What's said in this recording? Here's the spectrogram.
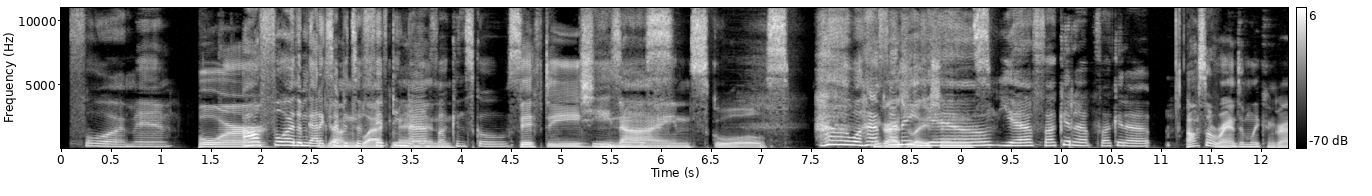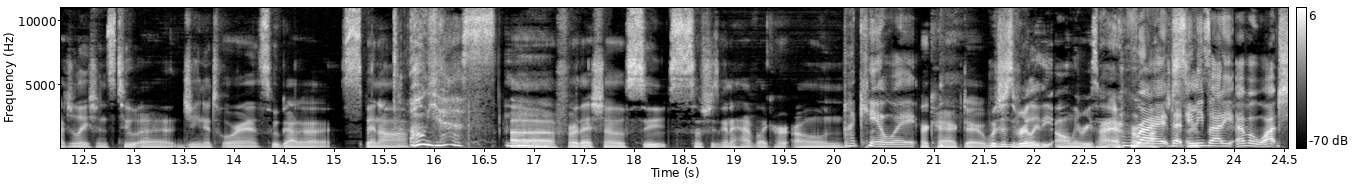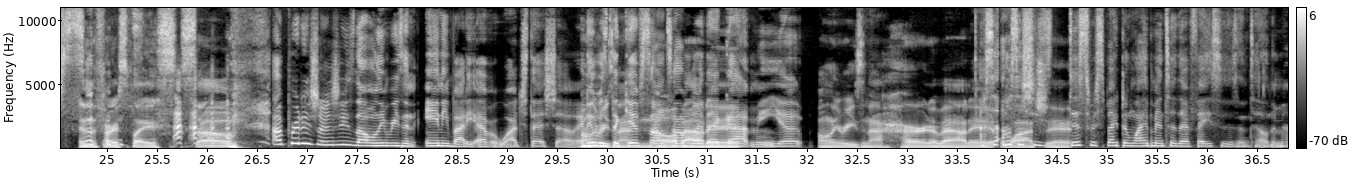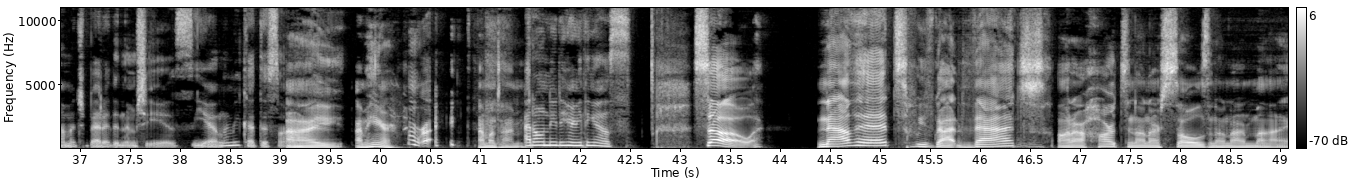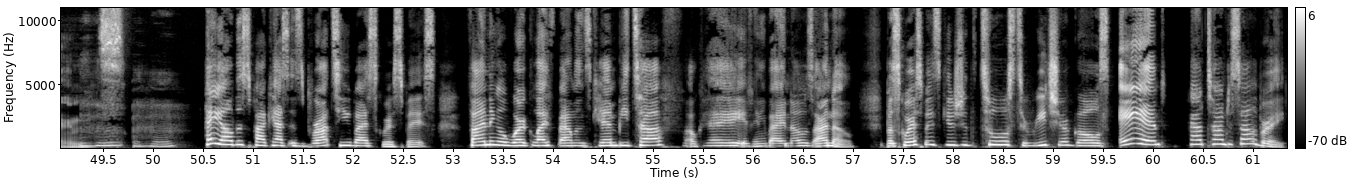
Four, man. Four All four of them got accepted to 59 men. fucking schools. 59 schools. Oh, well, have fun at Yale. Yeah, fuck it up, fuck it up. Also, randomly, congratulations to uh, Gina Torres, who got a spinoff Oh, yes. Mm, uh, for that show Suits. So she's gonna have like her own I can't wait. her character, which is really the only reason I ever watched. Right, that Suits anybody ever watched in the first place. So I'm pretty sure she's the only reason anybody ever watched that show. And it was the gifts on Tumblr that it. got me. Yep. only reason I heard about it, Also, she's it. disrespecting white men to their faces and telling them how much better than them she is. Yeah, let me cut this off. I I'm here. right. I'm on time. I don't need to hear anything else. So now that we've got that on our hearts and on our souls and on our minds, Mm-hmm. Hey, y'all, this podcast is brought to you by Squarespace. Finding a work life balance can be tough. Okay. If anybody knows, I know. But Squarespace gives you the tools to reach your goals and have time to celebrate.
